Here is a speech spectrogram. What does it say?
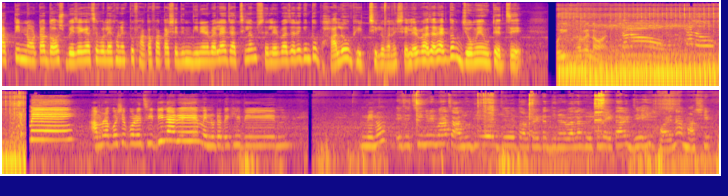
রাত্রি নটা দশ বেজে গেছে বলে এখন একটু ফাঁকা ফাঁকা সেদিন দিনের বেলায় যাচ্ছিলাম, সেলের বাজারে কিন্তু ভালো ভিড় ছিল মানে সেলের বাজার একদম জমে উঠেছে। ওইভাবে নয়। চলো। চলো। মেয়ে আমরা বসে পড়েছি ডিনারে। মেনুটা দেখিয়ে দিন। মেনু? এই যে চিংড়ি মাছ আলু দিয়ে যে তরকারিটা দিনের বেলা হয়েছিল এটা যেই হয় না মাসি একটু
